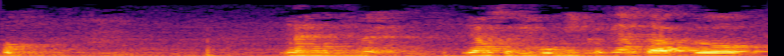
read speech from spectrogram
yang yang seribu ngikut yang satu,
